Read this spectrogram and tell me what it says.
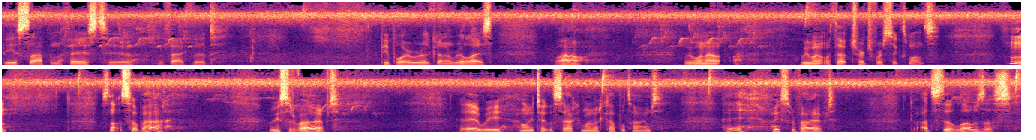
be a slap in the face to the fact that people are going to realize, wow, we went out, we went without church for six months. Hmm, it's not so bad. We survived. Hey, we only took the sacrament a couple times. Hey, we survived. God still loves us.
